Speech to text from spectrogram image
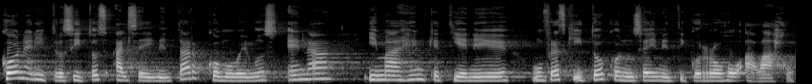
con eritrocitos al sedimentar, como vemos en la imagen que tiene un frasquito con un sedimentico rojo abajo.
